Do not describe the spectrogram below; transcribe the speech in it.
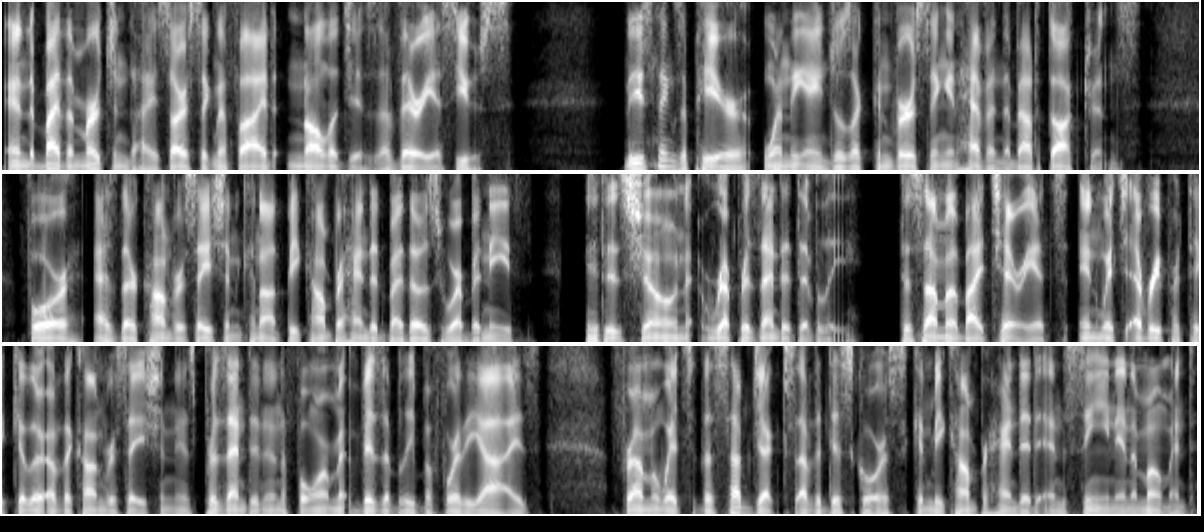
And by the merchandise are signified knowledges of various use. These things appear when the angels are conversing in heaven about doctrines. For, as their conversation cannot be comprehended by those who are beneath, it is shown representatively to some by chariots, in which every particular of the conversation is presented in a form visibly before the eyes, from which the subjects of the discourse can be comprehended and seen in a moment,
